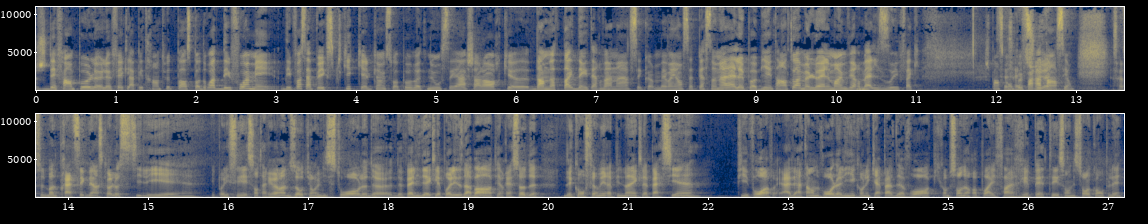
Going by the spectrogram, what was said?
je défends pas le, fait que la P38 passe pas droite des fois, mais des fois, ça peut expliquer que quelqu'un soit pas retenu au CH, alors que dans notre tête d'intervenant, c'est comme, mais voyons, cette personne-là, elle allait pas bien tantôt, elle me l'a elle-même verbalisé. Fait que je pense qu'on peut faire attention. Ce serait une bonne pratique dans ce cas-là si les, les, policiers sont arrivés avant nous autres, ils ont l'histoire de, de, valider avec la police d'abord, puis après ça, de, de, confirmer rapidement avec le patient, puis voir, aller attendre, voir le lien qu'on est capable de voir, puis comme ça, on n'aura pas à y faire répéter son histoire complète,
